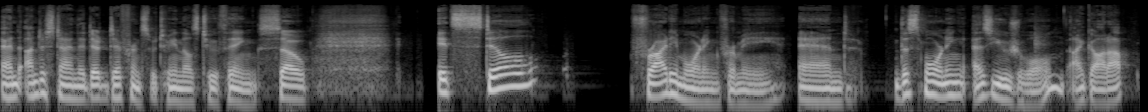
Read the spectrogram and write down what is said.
and understand the difference between those two things. So it's still Friday morning for me. And this morning, as usual, I got up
